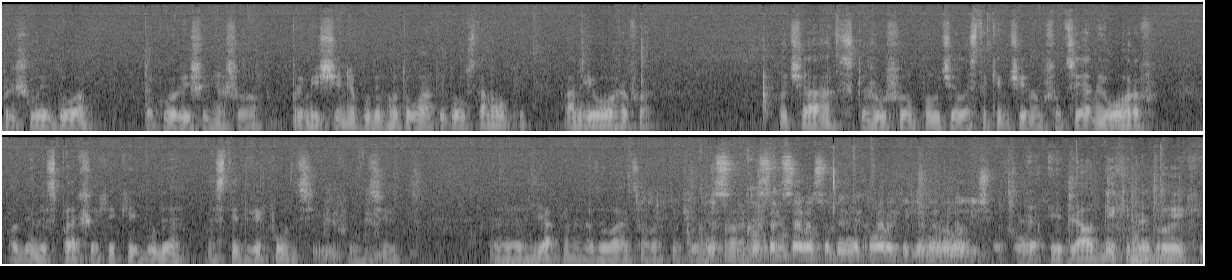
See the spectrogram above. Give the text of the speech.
прийшли до такого рішення, що приміщення будемо готувати до установки ангіографа. Хоча скажу, що вийшло таким чином, що цей ангіограф один із перших, який буде нести дві функції. Функції, е, як вони називаються, Олег Для, для серцево-судинних хворих і для неврологічних хворих. І для одних, і для других. І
